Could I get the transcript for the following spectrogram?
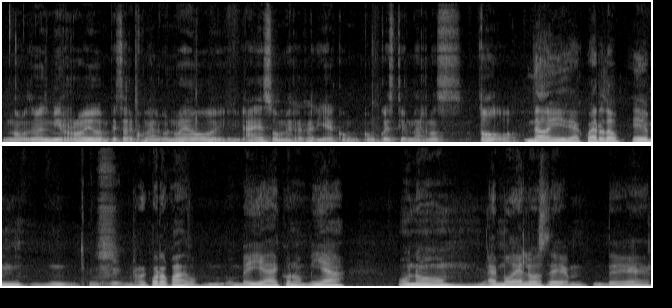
no, es mi rollo empezar con algo nuevo, y a eso me refería con, cuestionarnos todo. No, y de acuerdo. Em, recuerdo cuando veía economía, uno, hay modelos de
